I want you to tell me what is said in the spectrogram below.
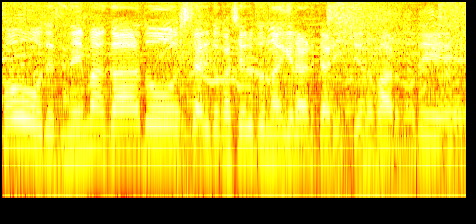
そうですね、まあ、ガードをしたりとかしてると投げられたりっていうのもあるので、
